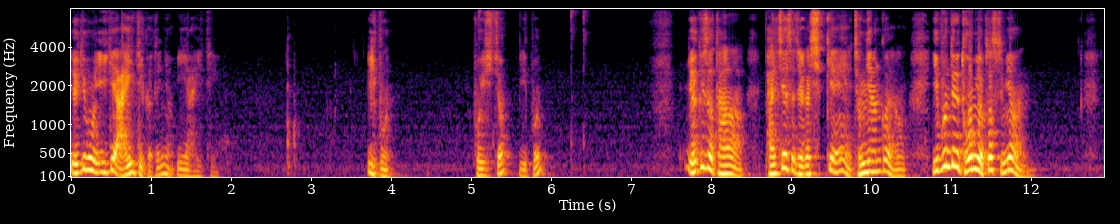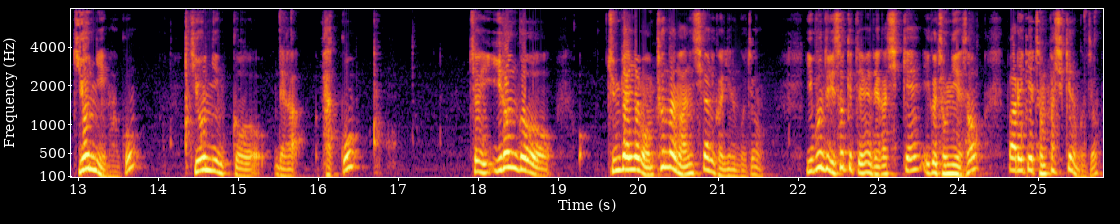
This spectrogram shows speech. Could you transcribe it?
여기 보면 이게 아이디거든요. 이 아이디. 이분. 보이시죠? 이분. 여기서 다 발제해서 제가 쉽게 정리한 거예요. 이분들의 도움이 없었으면 디오님하고 디오님 거 내가 받고 저 이런 거 준비하려면 엄청난 많은 시간이 걸리는 거죠. 이분들이 있었기 때문에 내가 쉽게 이걸 정리해서 빠르게 전파시키는 거죠.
